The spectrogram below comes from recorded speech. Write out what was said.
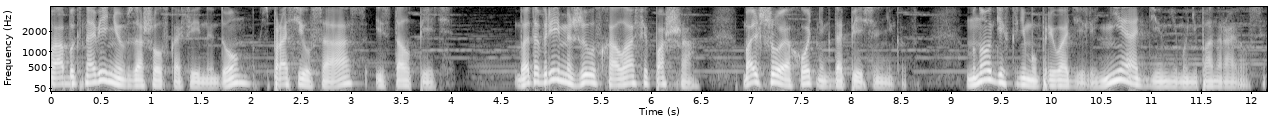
По обыкновению взошел в кофейный дом, спросил Саас и стал петь. В это время жил в Халафе Паша, большой охотник до песельников. Многих к нему приводили, ни один ему не понравился.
